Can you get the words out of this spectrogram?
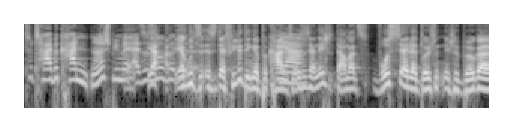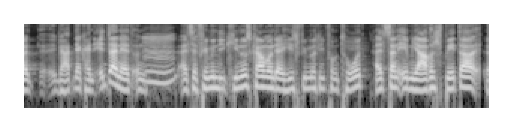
total bekannt, ne? Spiel mir, also ja, so. ja gut, es sind ja viele Dinge bekannt, Ja. so ist es ja nicht. Damals wusste ja der durchschnittliche Bürger, äh, wir hatten ja kein Internet und Mhm. als der Film in die Kinos kam und der hieß das Lied vom Tod, als dann eben Jahre später äh,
